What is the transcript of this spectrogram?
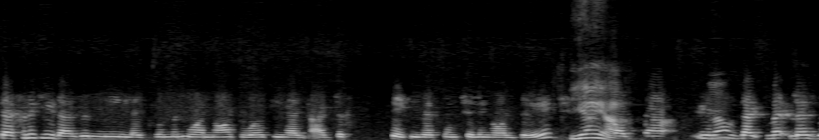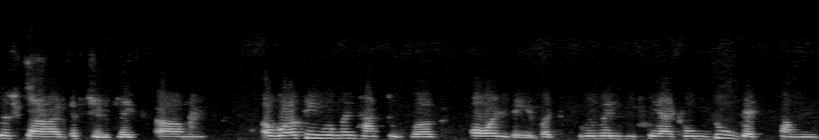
definitely doesn't mean like women who are not working are, are just taking rest and chilling all day. yeah, yeah. But uh, you know, like let- there's this uh, difference. Like um, a working woman has to work all day, but women who stay at home do get some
